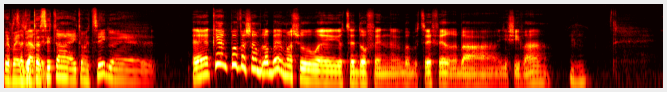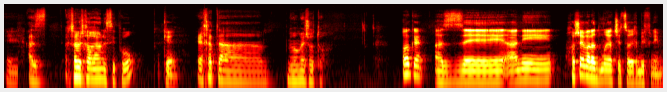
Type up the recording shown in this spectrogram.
ובילדות. עשית, היית מציג? אה, אה, כן, פה ושם, לא במשהו אה, יוצא דופן, בבית ספר, בישיבה. אז עכשיו יש לך רעיון לסיפור, כן. איך אתה מממש אותו? אוקיי, אז אני חושב על הדמויות שצריך בפנים.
